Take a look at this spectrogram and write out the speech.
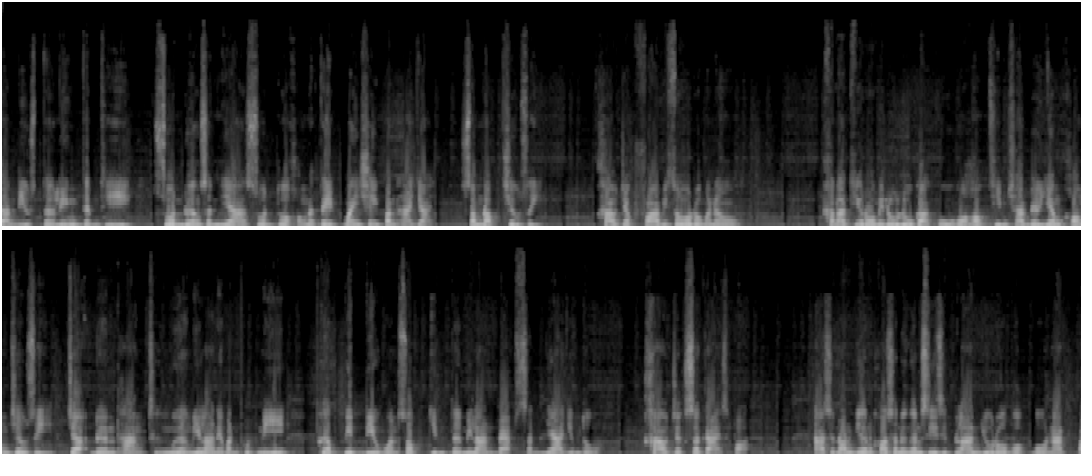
ดันดิวสเตอร์ลิงเต็มที่ ส่วนเรื่องสัญญาส่วนตัวของนักเตะไม่ใช่ปัญหาใหญ่สำหรับเชลซี ข่าวจากฟาบิโซโรมาโน ขณะที่โรเมลูลูกากูหัวหอกทีมชาติเบลเยียมของเชลซี จะเดินทางถึงเมืองมิลานในวันพุธนี้ เพื่อปิดดีลหวนซบอินเตอร์มิลานแบบสัญญายืมตัว ข่าวจากสกายสปอร์ตอาร์เซนอลยื่นข้อเสนอเงิน 40 ล้านยูโรบวกโบนัสไป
